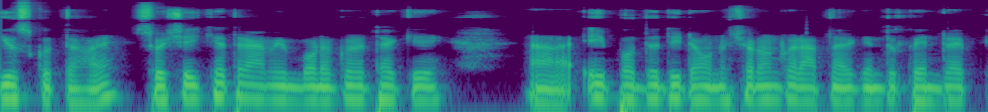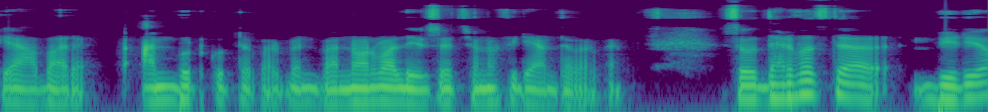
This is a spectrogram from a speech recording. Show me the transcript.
ইউজ করতে হয়। সো সেই ক্ষেত্রে আমি মনে করে থাকি এই পদ্ধতিটা অনুসরণ করে আপনারা কিন্তু পেন ড্রাইভকে আবার আনবুট করতে পারবেন বা নর্মাল ইউজের জন্য ফিরিয়ে আনতে পারবেন। So that was the video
